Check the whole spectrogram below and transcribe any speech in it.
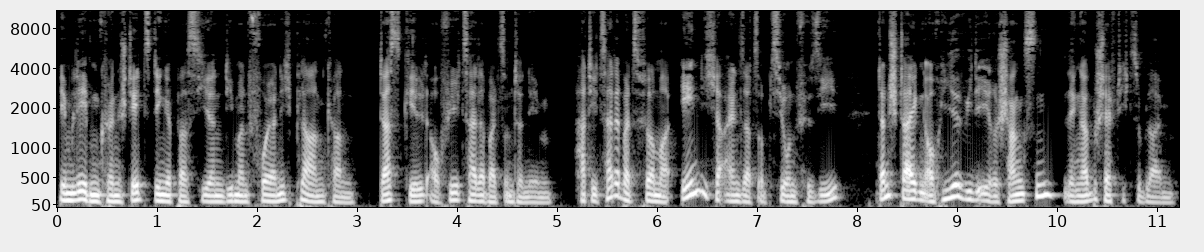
Im Leben können stets Dinge passieren, die man vorher nicht planen kann. Das gilt auch für die Zeitarbeitsunternehmen. Hat die Zeitarbeitsfirma ähnliche Einsatzoptionen für Sie, dann steigen auch hier wieder Ihre Chancen, länger beschäftigt zu bleiben.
